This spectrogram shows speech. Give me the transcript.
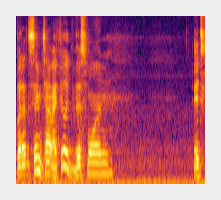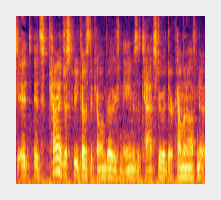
But at the same time, I feel like this one, it's it, it's kind of just because the Coen Brothers name is attached to it. They're coming off No,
